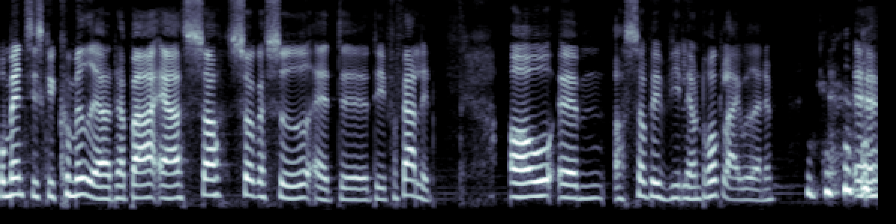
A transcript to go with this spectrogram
romantiske komedier, der bare er så sukkersøde, at øh, det er forfærdeligt. Og, øh, og så vil vi lave en drukleje ud af det. øh,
